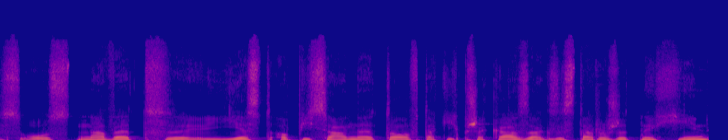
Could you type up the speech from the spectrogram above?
z ust. Nawet y, jest opisane to w takich przekazach ze starożytnych Chin,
